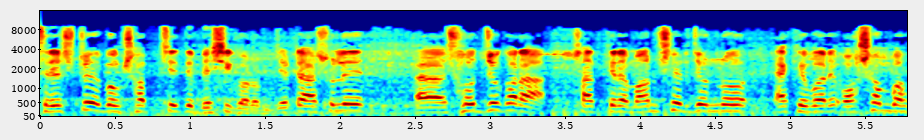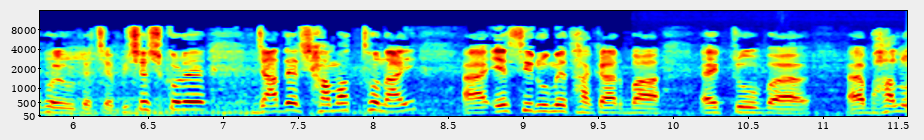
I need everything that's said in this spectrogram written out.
শ্রেষ্ঠ এবং সবচেয়ে বেশি গরম, যেটা আসলে সহ্য করা সাতক্ষীরা মানুষের জন্য একেবারে অসম্ভব হয়ে উঠেছে। বিশেষ করে যাদের সামর্থ্য নাই এসি রুমে থাকার বা একটু ভালো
